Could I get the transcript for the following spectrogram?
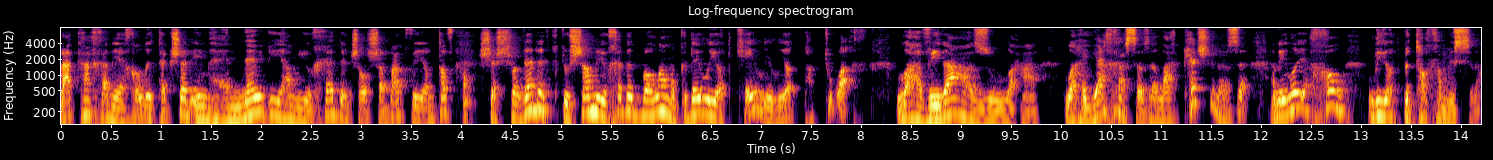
רק ככה אני יכול לתקשר עם האנרגיה המיוחדת של שבת ויום טוב, ששורדת קדושה מיוחדת בעולם, וכדי להיות כלי, להיות פתוח לאווירה הזו, לה, ליחס הזה, לקשר הזה. אני לא יכול להיות בתוך המשרד,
